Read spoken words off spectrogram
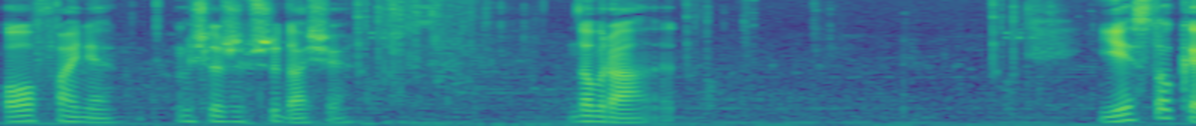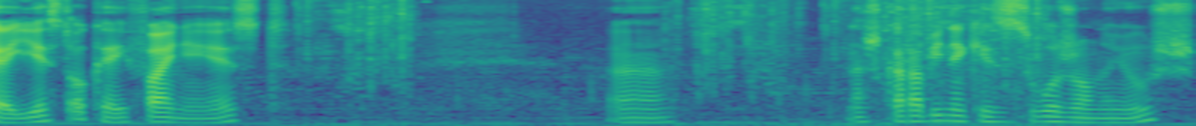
O, fajnie. Myślę, że przyda się. Dobra. Jest ok, jest ok, fajnie jest. E, nasz karabinek jest złożony już.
